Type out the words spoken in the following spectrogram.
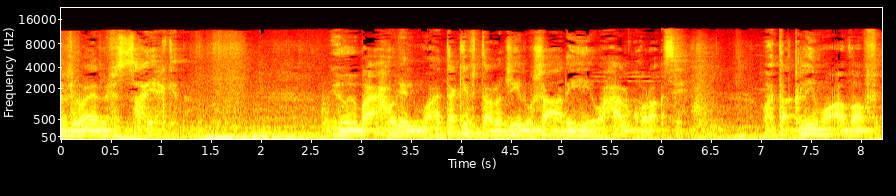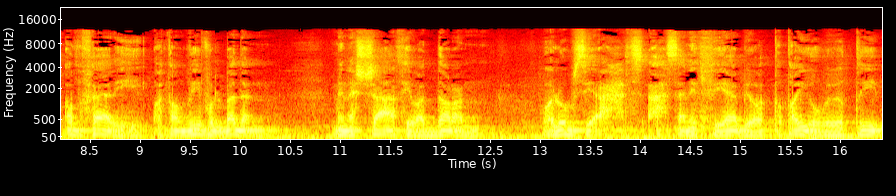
الرواية اللي في الصحيح كده. يباح للمعتكف ترجيل شعره وحلق رأسه وتقليم أظفاره وتنظيف البدن من الشعث والدرن ولبس أحس- أحسن الثياب والتطيب بالطيب.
